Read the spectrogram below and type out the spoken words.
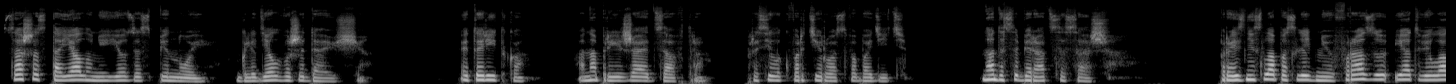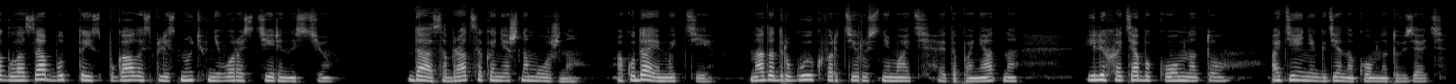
Саша стоял у нее за спиной, глядел выжидающе. «Это Ритка. Она приезжает завтра. Просила квартиру освободить. Надо собираться, Саш». Произнесла последнюю фразу и отвела глаза, будто испугалась плеснуть в него растерянностью. «Да, собраться, конечно, можно. А куда им идти? Надо другую квартиру снимать, это понятно. Или хотя бы комнату, а денег где на комнату взять?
